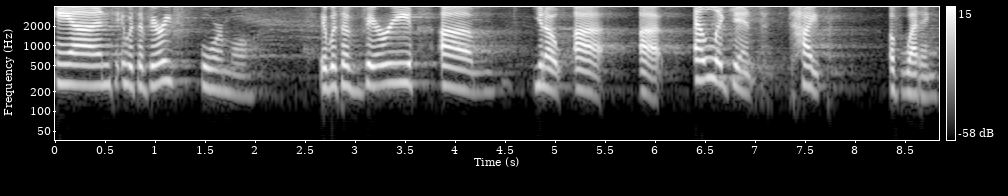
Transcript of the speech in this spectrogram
And it was a very formal, it was a very, um, you know, uh, uh, elegant type of wedding.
